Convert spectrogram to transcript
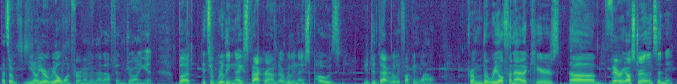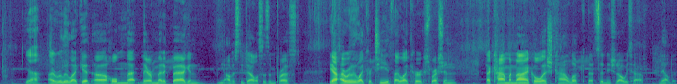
that's a, you know, you're a real one for remembering that outfit and drawing it. But it's a really nice background, a really nice pose. You did that really fucking well. From The Real Fanatic, here's uh, very Australian Sydney. Yeah, I really like it. Uh, holding that their medic bag and obviously Dallas is impressed. Yeah, I really like her teeth. I like her expression. That kind of maniacal-ish kind of look that Sydney should always have. Nailed it.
